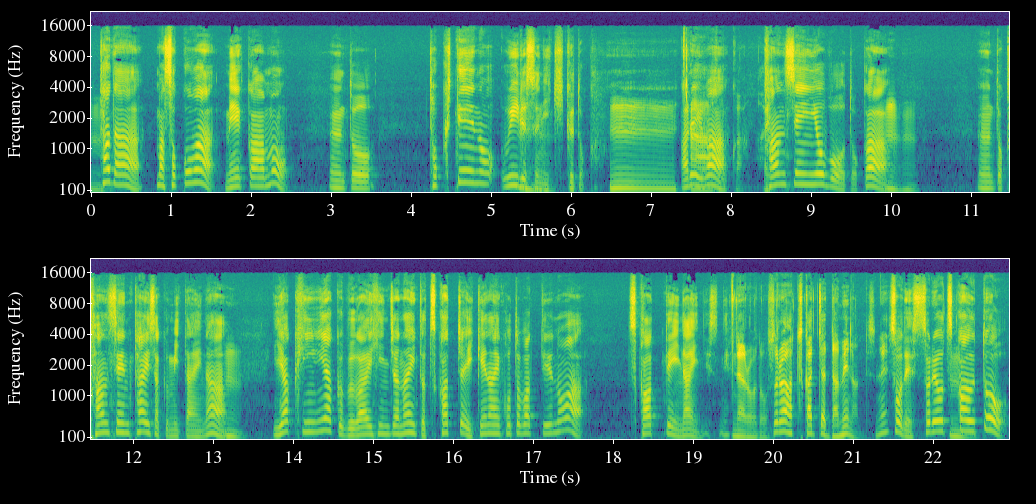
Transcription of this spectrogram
うん。ただ、まあ、そこはメーカーも、うん、と特定のウイルスに効くとか、うーん。あるいは感染予防とうんか、うん。うんと感染対策みたいな、うん。医薬品、医薬部外品じゃないと使っちゃいけない言葉っていうのは使っていないんですね。なるほど。それは使っちゃダメなんですね。そうです。それを使うと、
